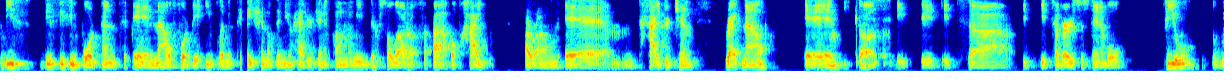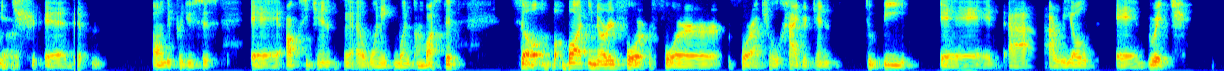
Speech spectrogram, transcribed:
this this is important uh, now for the implementation of the new hydrogen economy. There's a lot of uh, of hype around um, hydrogen right now uh, mm-hmm. because it, it it's uh it, it's a very sustainable fuel, which uh, only produces uh, oxygen uh, when it when combusted. So, but in order for for for actual hydrogen to be a, a, a real bridge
